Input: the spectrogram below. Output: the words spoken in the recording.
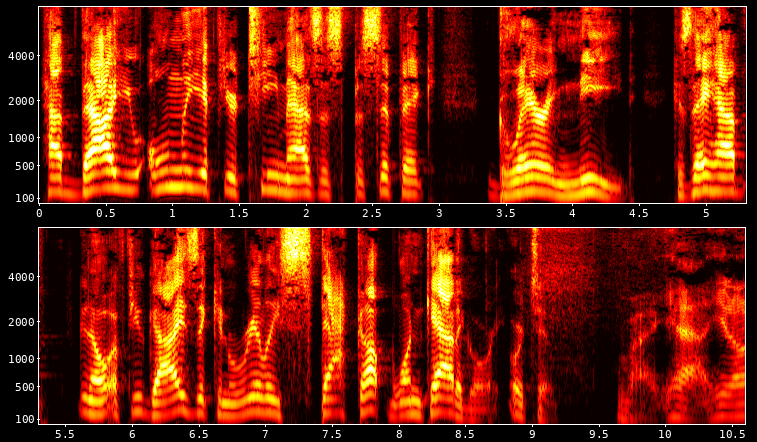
have value only if your team has a specific glaring need because they have you know a few guys that can really stack up one category or two. Right. Yeah. You know,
